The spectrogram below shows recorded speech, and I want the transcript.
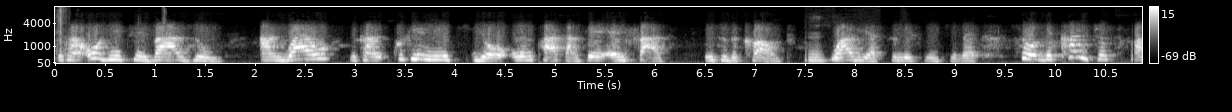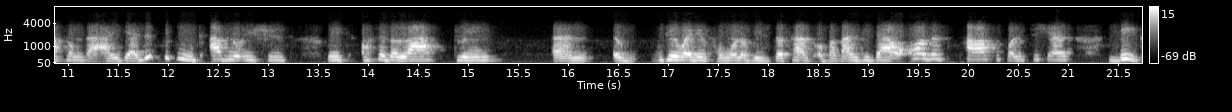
we can hold meetings via Zoom. And while you can quickly mute your own part and say and fast into the crowd mm-hmm. while you are still listening to them. So they can't just fathom that idea. These people would have no issues with Otedola doing um, doing wedding for one of his daughters or Babangida or all these powerful politicians, big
